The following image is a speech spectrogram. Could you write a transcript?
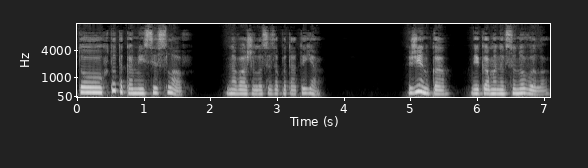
То хто така місіс Слав? наважилася запитати я. Жінка, яка мене всиновила.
